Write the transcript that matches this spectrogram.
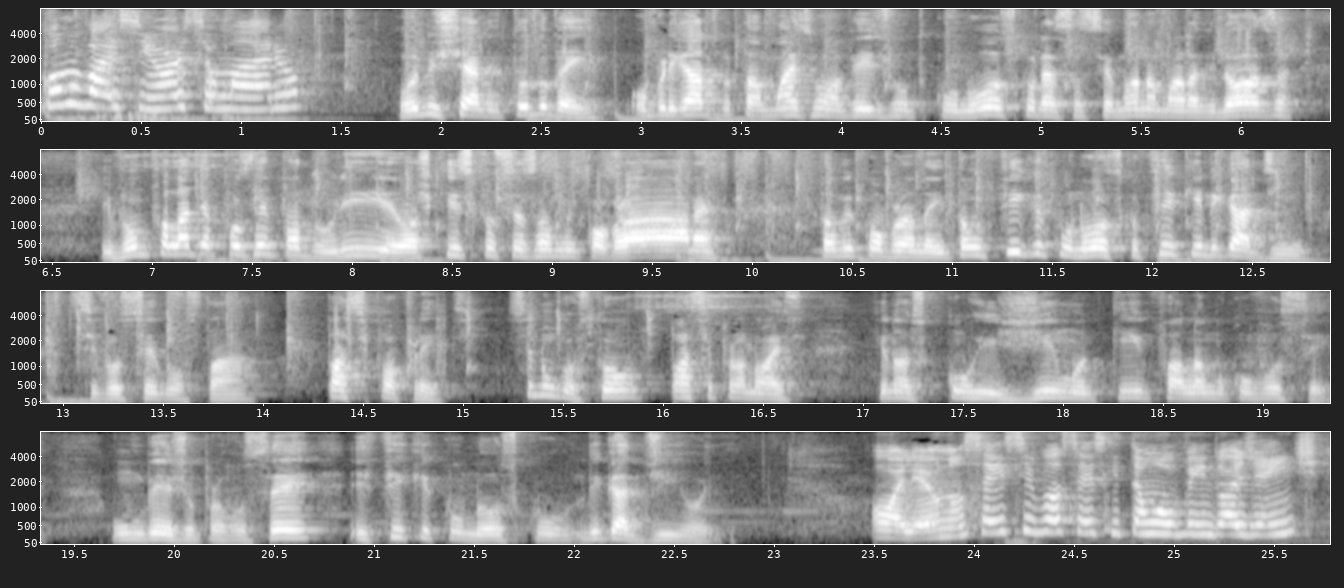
Como vai, senhor, seu Mário? Oi, Michele, tudo bem? Obrigado por estar mais uma vez junto conosco nessa semana maravilhosa. E vamos falar de aposentadoria, eu acho que isso que vocês vão me cobrar, né? Estão me cobrando aí. Então fique conosco, fique ligadinho. Se você gostar, passe para frente. Se não gostou, passe para nós que nós corrigimos aqui e falamos com você. Um beijo para você e fique conosco ligadinho aí. Olha, eu não sei se vocês que estão ouvindo a gente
